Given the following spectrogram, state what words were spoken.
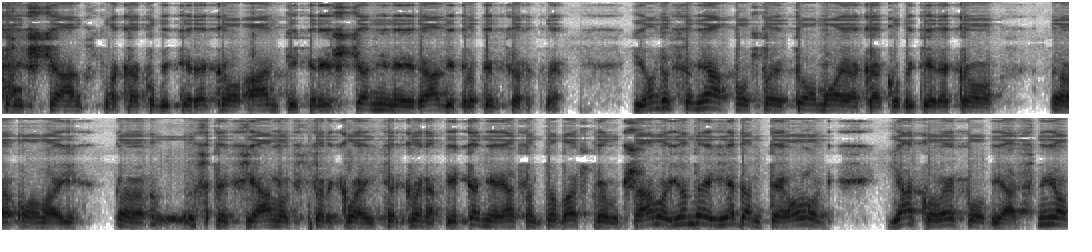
hrišćanstva, kako bi ti rekao antihrišćanine i radi protiv crkve. I onda sam ja, pošto je to moja, kako bi ti rekao, uh, ovaj E, specijalnost crkva i crkvena pitanja, ja sam to baš proučavao i onda je jedan teolog jako lepo objasnio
